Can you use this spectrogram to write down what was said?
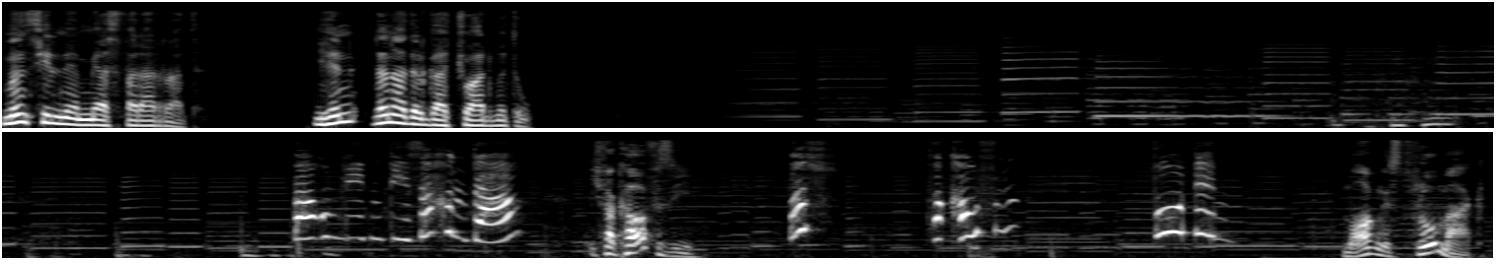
ምን ሲል ነው የሚያስፈራራት? ይህን ደህና አድርጋችሁ አድምጡ። Ich verkaufe sie. Was? Verkaufen? Wo denn? Morgen ist Flohmarkt.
